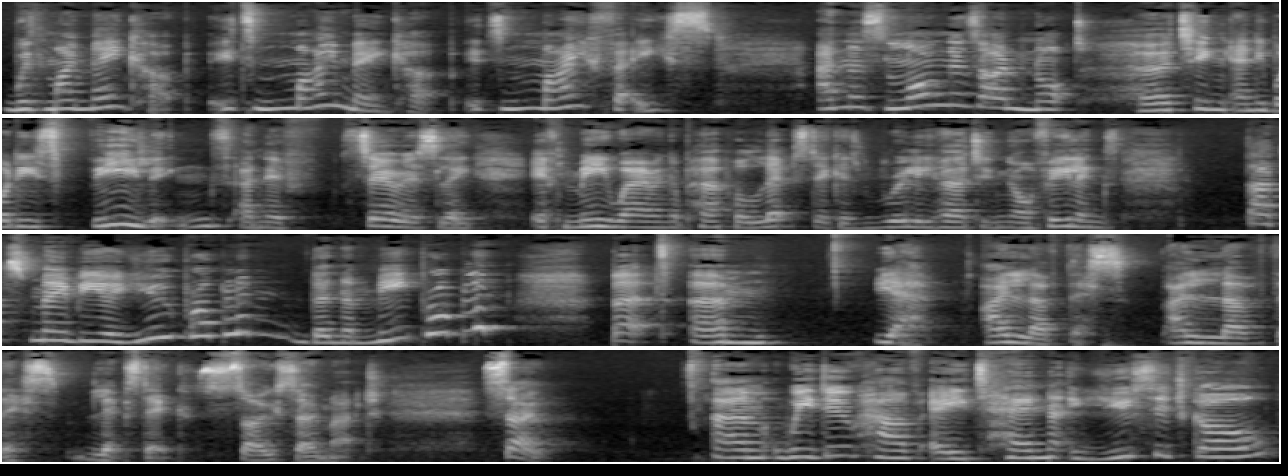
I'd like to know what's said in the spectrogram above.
with my makeup? It's my makeup, it's my face. And as long as I'm not hurting anybody's feelings, and if seriously, if me wearing a purple lipstick is really hurting your feelings, that's maybe a you problem than a me problem. But um, yeah, I love this. I love this lipstick so, so much. So um, we do have a 10 usage goal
